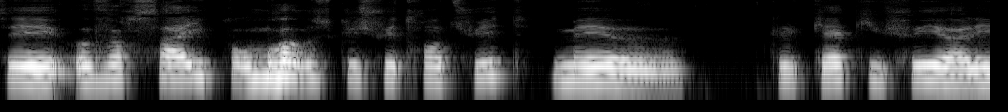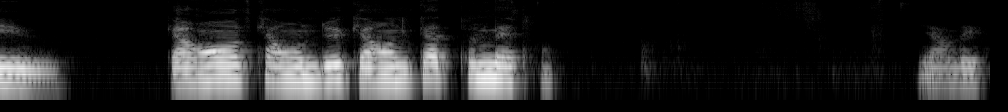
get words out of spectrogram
C'est oversize pour moi parce que je fais 38. Mais euh, quelqu'un qui fait, allez, 40, 42, 44 peut le mettre. Regardez.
